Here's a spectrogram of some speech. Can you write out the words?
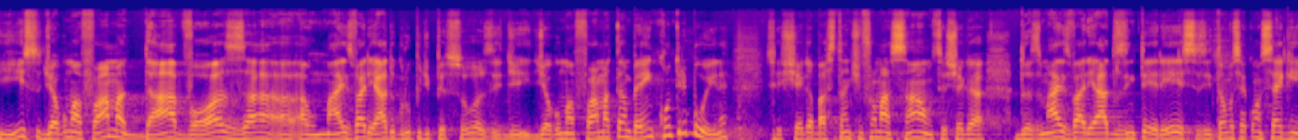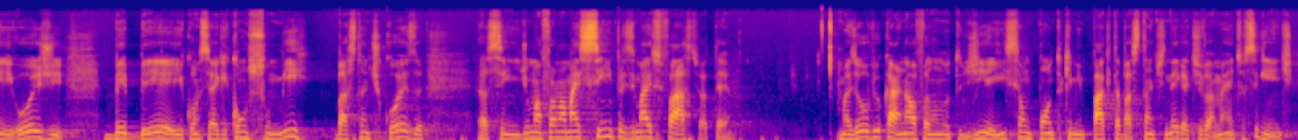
E isso, de alguma forma, dá voz ao mais variado grupo de pessoas e, de, de alguma forma, também contribui. Né? Você chega a bastante informação, você chega dos mais variados interesses, então você consegue hoje beber e consegue consumir bastante coisa assim de uma forma mais simples e mais fácil até. Mas eu ouvi o Karnal falando outro dia, e isso é um ponto que me impacta bastante negativamente, é o seguinte...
